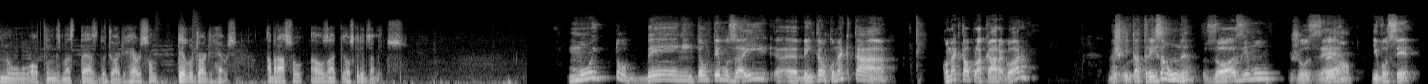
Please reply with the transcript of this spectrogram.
no All Things Must Pass do George Harrison, pelo George Harrison. Abraço aos, aos queridos amigos. Muito bem, então temos aí, é, Bentão, como é que tá? Como é que tá o placar agora? Acho que tá 3 a 1, né? Zózimo, José e você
